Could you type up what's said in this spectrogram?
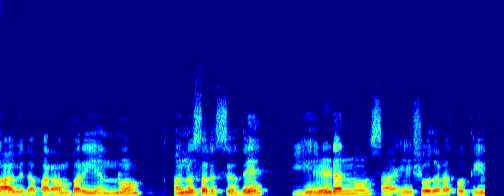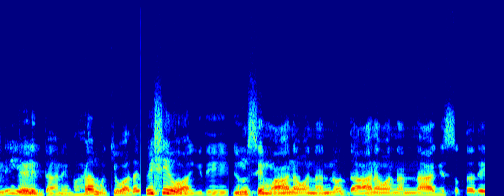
ಕಾವ್ಯದ ಪರಂಪರೆಯನ್ನು ಅನುಸರಿಸದೆ ಎರಡನ್ನೂ ಸಹ ಯಶೋಧರ ಕೃತಿಯಲ್ಲಿ ಹೇಳಿದ್ದಾನೆ. ಬಹಳ ಮುಖ್ಯವಾದ ವಿಷಯವಾಗಿದೆ. ಹಿಂಸೆ ಮಾನವನನ್ನು ದಾನವನನ್ನಾಗಿಸುತ್ತದೆ.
